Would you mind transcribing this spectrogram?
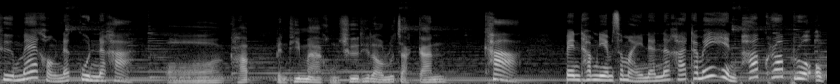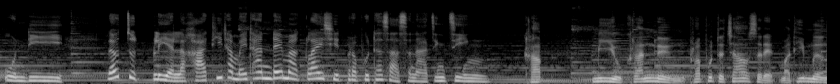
คือแม่ของนกุลนะคะอ๋อครับ เป็นที่มาของชื่อที่เรารู้จักกัน ค่ะ เป็นธรรมเนียมสมัยนั้นนะคะทำให้เห็นภาพครอบครัวอบอุ่นดี แล้วจุดเปลี่ยนล่ะคะที่ทำให้ท่านได้มาใกล้ชิดพระพุทธศาสนาจริงครับ มีอยู่ครั้งหนึ่ง พระพุทธเจ้าเสด็จมาที่เมือง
